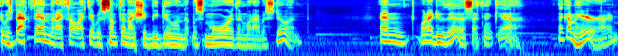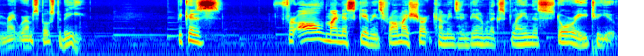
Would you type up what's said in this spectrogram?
it was back then that I felt like there was something I should be doing that was more than what I was doing. And when I do this, I think, yeah, think I'm here. I'm right where I'm supposed to be. Because for all my misgivings, for all my shortcomings in being able to explain this story to you,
